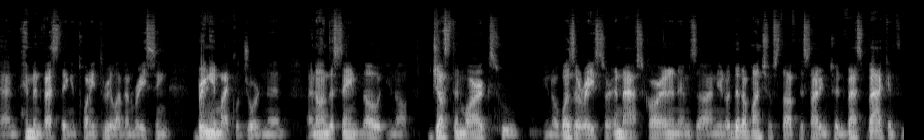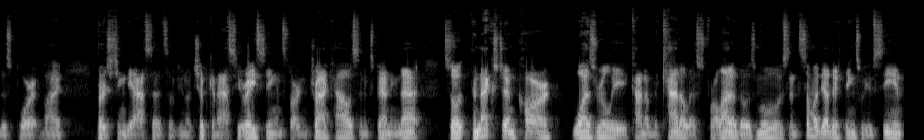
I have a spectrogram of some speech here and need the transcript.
and him investing in 23XI Racing, bringing Michael Jordan in, and on the same note, you know, Justin Marks, who you know, was a racer in NASCAR and in IMSA and, you know, did a bunch of stuff deciding to invest back into the sport by purchasing the assets of you know Chip Ganassi Racing and starting Trackhouse and expanding that. So the next gen car was really kind of the catalyst for a lot of those moves and some of the other things we've seen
